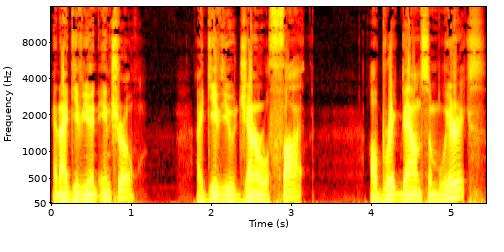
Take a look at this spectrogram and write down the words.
and I give you an intro. I give you a general thought. I'll break down some lyrics.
